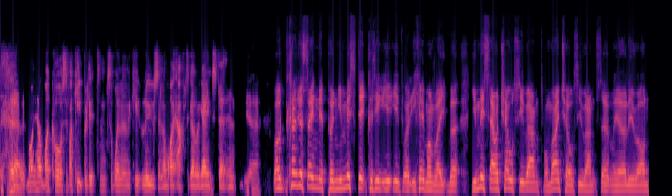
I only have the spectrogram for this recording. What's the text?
uh, Yeah. it might help my cause if I keep predicting to win and they keep losing. I might have to go against it. And Yeah. Well, can I just say, Nippon, you missed it because you, you you came on late, but you missed our Chelsea rant, well, my Chelsea rant certainly earlier on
